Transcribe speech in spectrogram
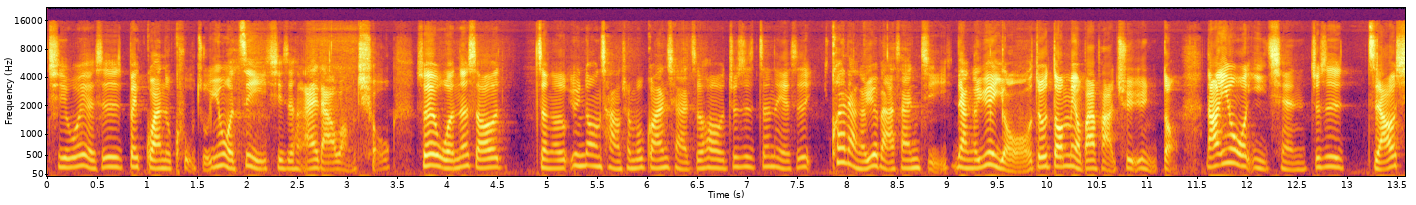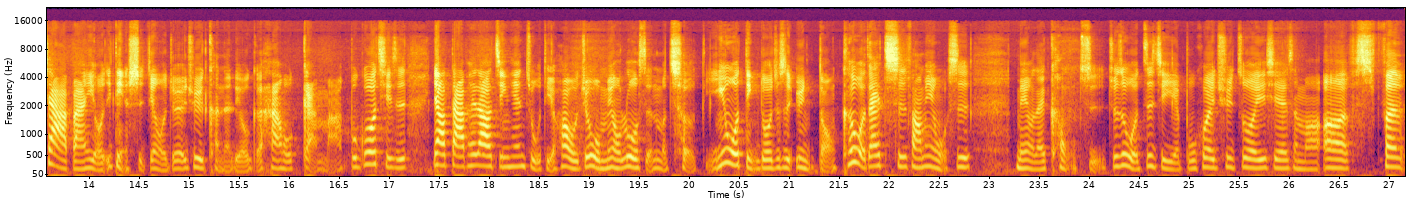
其实我也是被关的苦主，因为我自己其实很爱打网球，所以我那时候整个运动场全部关起来之后，就是真的也是快两个月吧，三级两个月有、哦，就都没有办法去运动。然后因为我以前就是。只要下班有一点时间，我就会去可能流个汗或干嘛。不过其实要搭配到今天主题的话，我觉得我没有落实那么彻底，因为我顶多就是运动，可我在吃方面我是没有在控制，就是我自己也不会去做一些什么呃分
